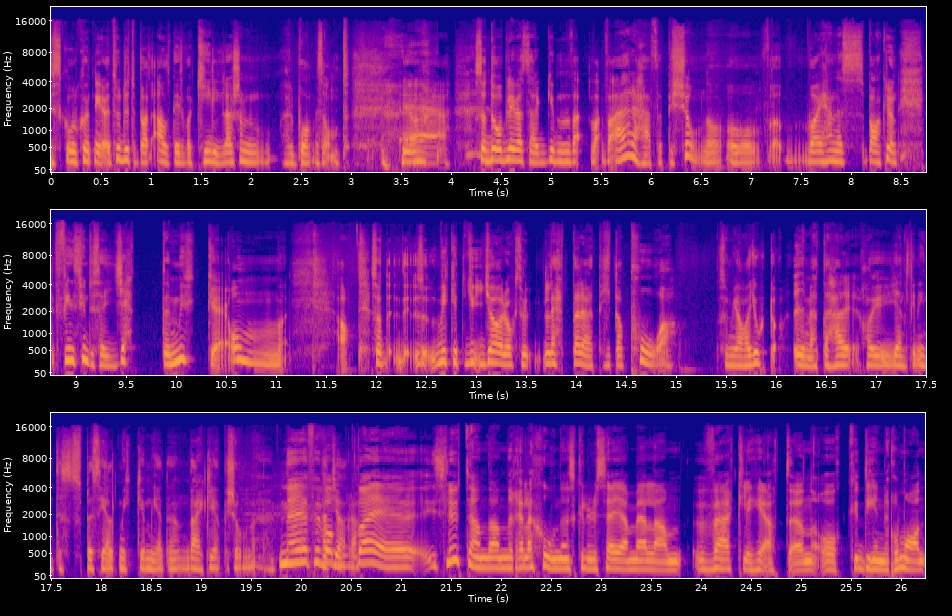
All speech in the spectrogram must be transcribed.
skolskjutningar. Jag trodde typ att alltid var killar som höll på med sånt. Ja. Eh, så då blev jag så här, gud men vad, vad, är det här för person och, och vad är hennes bakgrund? Det finns ju inte så jättemycket om, ja, så att, vilket gör det också lättare att hitta på som jag har gjort då. I och med att det här har ju egentligen inte speciellt mycket med den verkliga personen Nej, för att vad, göra. vad är i slutändan relationen skulle du säga mellan verkligheten och din roman?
